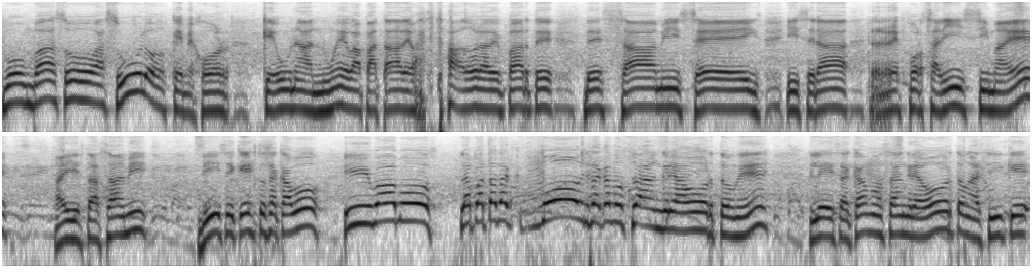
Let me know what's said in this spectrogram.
bombazo azul o que mejor que una nueva patada devastadora de parte de Sami 6 y será reforzadísima eh ahí está Sami. Dice que esto se acabó y vamos. La patada ¡Oh! le sacamos sangre a Orton eh le sacamos sangre a Orton así que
